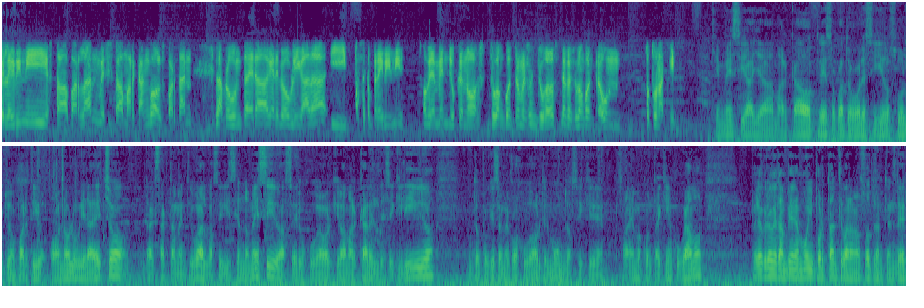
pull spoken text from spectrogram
Pellegrini estava parlant, Messi estava marcant gols. Per tant, la pregunta era gairebé obligada i passa que Pellegrini, òbviament, diu que no juguen contra només un jugador, sinó que juguen contra un, tot un equip. Que Messi haya marcado tres o cuatro goles seguidos su último partido o no lo hubiera hecho, da exactamente igual. Va a seguir siendo Messi, va a ser un jugador que va a marcar el desequilibrio, entonces porque es el mejor jugador del mundo, así que sabemos contra quién jugamos. Pero creo que también es muy importante para nosotros entender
